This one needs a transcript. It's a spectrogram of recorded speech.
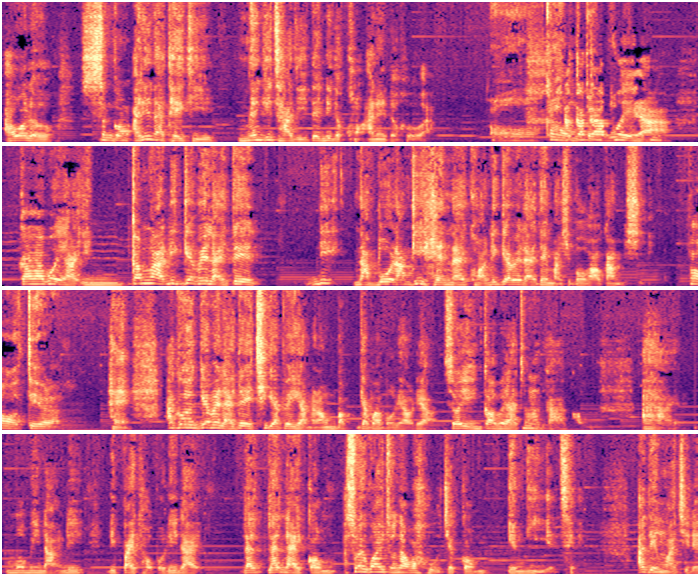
啊，我就算讲啊，你若提起，毋免去查字典，你就看安尼就好啊。哦，啊，到到尾啊，到到尾啊，因感觉你夹喺内底，你若无人去现来看，你夹喺内底嘛是无效，敢毋是？哦，对了。嘿，啊，个业尾内底七夹八夹嘛，拢业业啊无了了，所以因到尾啊，就甲我讲，啊，某名人，你你拜托无你来，咱咱来讲，所以我迄阵啊，我负责讲英语诶册，啊，另外一个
